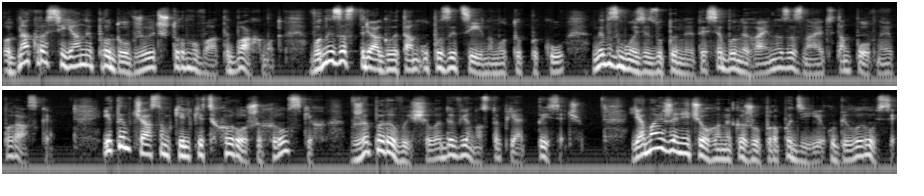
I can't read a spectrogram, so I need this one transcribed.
Однак росіяни продовжують штурмувати Бахмут. Вони застрягли там у позиційному тупику, не в змозі зупинитися, бо негайно зазнають там повної поразки. І тим часом кількість хороших русських вже перевищила 95 тисяч. Я майже нічого не кажу про події у Білорусі.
